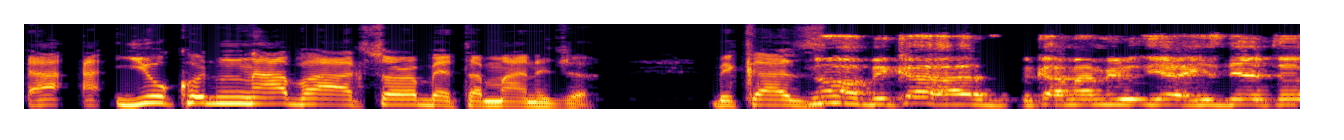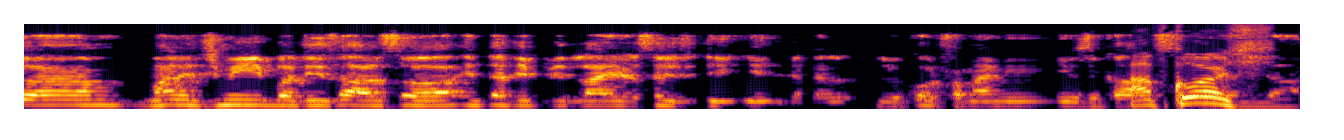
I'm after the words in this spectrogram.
Uh, uh, you couldn't have asked for a better manager because no, because because my yeah, he's there to um, manage me, but he's also entertainment lawyer, so he's, he, he, look out for my music. Also. Of course, and, uh,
